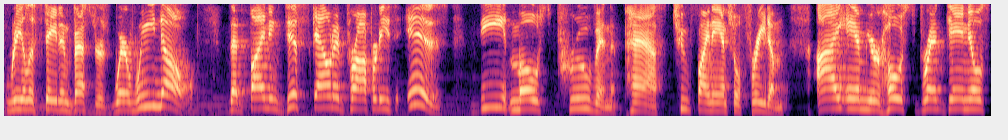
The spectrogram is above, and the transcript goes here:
real estate investors, where we know that finding discounted properties is the most proven path to financial freedom. I am your host, Brent Daniels,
